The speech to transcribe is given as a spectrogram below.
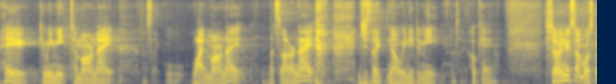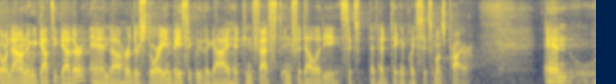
hey can we meet tomorrow night? I was like why tomorrow night that's not our night. And she's like, no, we need to meet. I was like, okay. So I knew something was going down, and we got together and uh, heard their story. And basically, the guy had confessed infidelity six, that had taken place six months prior. And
